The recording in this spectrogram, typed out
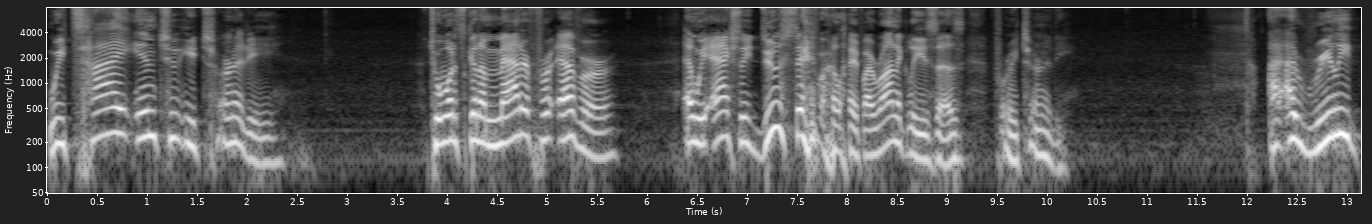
we tie into eternity to what's going to matter forever and we actually do save our life, ironically, he says, for eternity. I, I really,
